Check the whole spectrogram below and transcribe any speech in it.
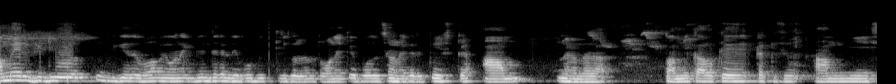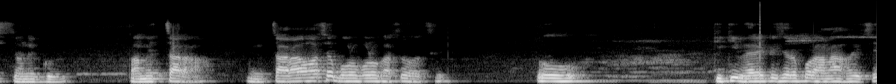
আমের ভিডিও দিয়ে দেবো। আমি অনেক দিন থেকে লেবু বিক্রি করলাম তো অনেকে বলছে, অনেকে রিকোয়েস্টে আম দাদা তো আমি কালকে একটা কিছু আম নিয়ে এসেছি অনেকগুলো। তো আমের চারা চারাও আছে, বড় বড় গাছও আছে। তো কী কী ভ্যারাইটিসের ওপর আনা হয়েছে,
